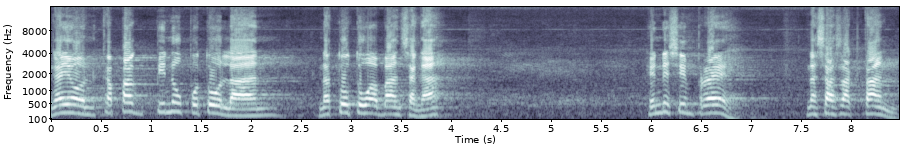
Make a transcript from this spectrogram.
Ngayon, kapag pinuputulan, natutuwa ba ang sanga? Hindi siyempre, nasasaktan.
